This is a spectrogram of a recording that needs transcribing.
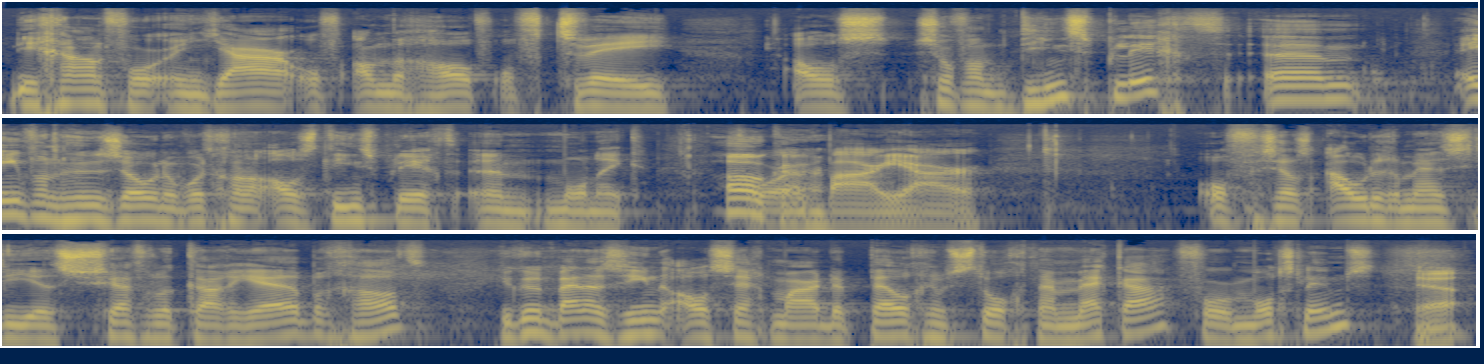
Die gaan voor een jaar of anderhalf of twee als soort van dienstplicht. Ehm een van hun zonen wordt gewoon als dienstplicht een monnik voor Oké. een paar jaar. Of zelfs oudere mensen die een succesvolle carrière hebben gehad. Je kunt het bijna zien als zeg maar de pelgrimstocht naar Mekka voor moslims Ja.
